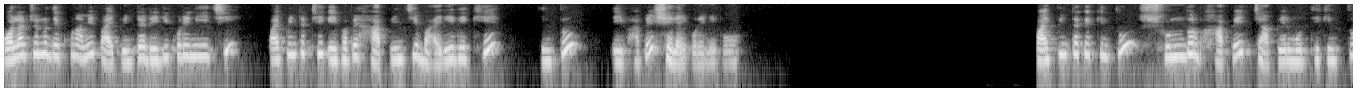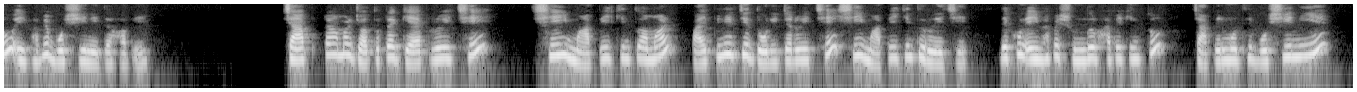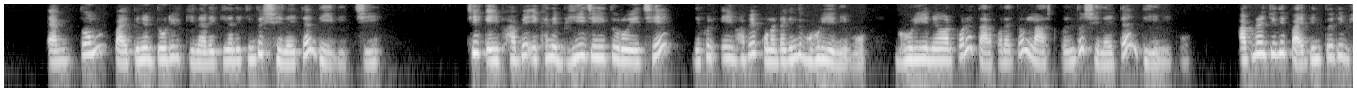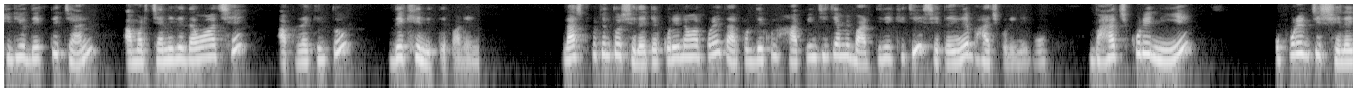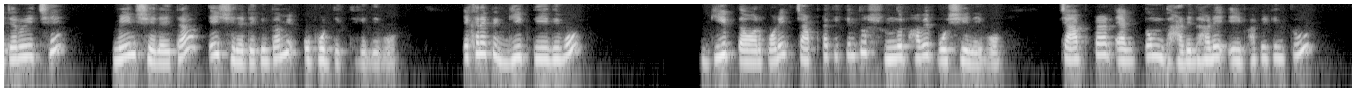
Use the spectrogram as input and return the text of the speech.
গলার জন্য দেখুন, আমি পাইপিংটা রেডি করে নিয়েছি। পাইপিংটা ঠিক এইভাবে হাফ ইঞ্চি বাইরে রেখে কিন্তু এইভাবে সেলাই করে নেব। পাইপিংটাকে কিন্তু সুন্দরভাবে চাপের মধ্যে কিন্তু এইভাবে বসিয়ে নিতে হবে। চাপটা আমার যতটা গ্যাপ রয়েছে সেই মাপেই কিন্তু আমার পাইপিনের যে দড়িটা রয়েছে, সেই মাপেই কিন্তু রয়েছে। দেখুন, এইভাবে সুন্দরভাবে কিন্তু চাপের মধ্যে বসিয়ে নিয়ে একদম পাইপিনের দড়ির কিনারে কিনারে কিন্তু সেলাইটা দিয়ে দিচ্ছি। ঠিক এইভাবে এখানে ভি যেহেতু রয়েছে, দেখুন, এইভাবে কোনাটা কিন্তু ঘুরিয়ে নেব। ঘুরিয়ে নেওয়ার পরে তারপরে একদম লাস্ট পর্যন্ত সেলাইটা দিয়ে নেব। আপনারা যদি পাইপিং তৈরির ভিডিও দেখতে চান, আমার চ্যানেলে দেওয়া আছে, আপনারা কিন্তু দেখে নিতে পারেন। লাস্ট পর্যন্ত সেলাইটা করে নেওয়ার পরে তারপর দেখুন হাফ ইঞ্চি যে আমি বাড়তি রেখেছি সেটাই হয়ে ভাজ করে নেব। ভাজ করে নিয়ে উপরের যে সেলাইটা রয়েছে মেইন সেলাইটা, এই সেলাইটা কিন্তু আমি উপর দিক থেকে দেব। এখানে একটা গিট দিয়ে দিব। গিট দেওয়ার পরে চাপটাকে কিন্তু সুন্দরভাবে বসিয়ে নেব। চাপটার একদম ধারে ধারে এইভাবে কিন্তু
